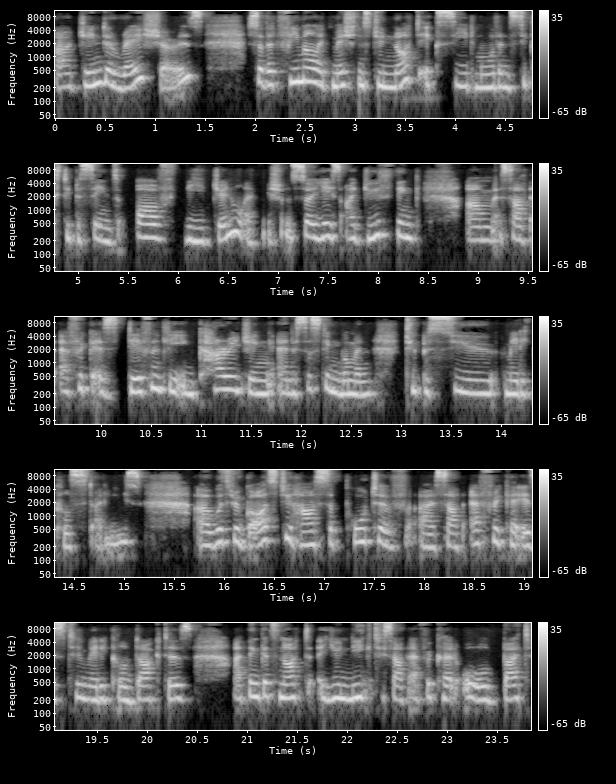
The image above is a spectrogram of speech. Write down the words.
uh, gender ratios so that female admissions do not exceed more than 60% of the general admissions. So, yes, I do think um, South Africa is definitely encouraging and assisting women to pursue medical studies. Uh, with regards to how supportive uh, South Africa is to medical doctors, I think it's not unique to South Africa at all, but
